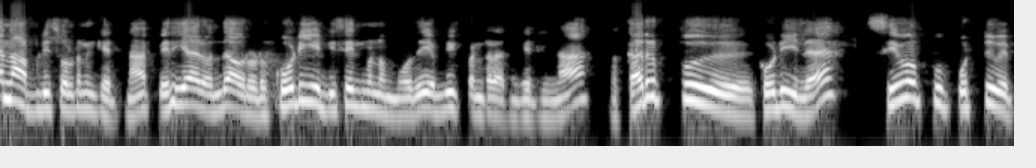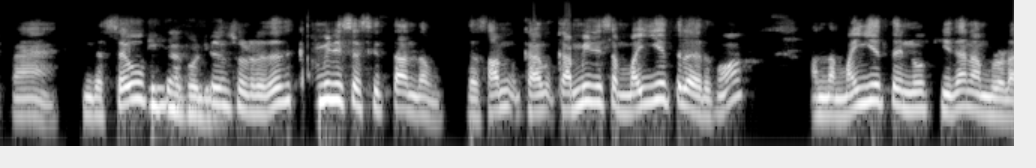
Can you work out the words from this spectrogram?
நான் அப்படி சொல்றேன்னு கேட்டினா பெரியார் வந்து அவரோட கொடியை டிசைன் பண்ணும் போது எப்படி பண்றாருன்னு கேட்டீங்கன்னா கருப்பு கொடியில சிவப்பு பொட்டு வைப்பேன். இந்த சிவப்பு பொட்டுன்னு சொல்றது கம்யூனிச சித்தாந்தம். இந்த கம்யூனிச மையத்துல இருக்கும். அந்த மையத்தை நோக்கி தான் நம்மளோட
